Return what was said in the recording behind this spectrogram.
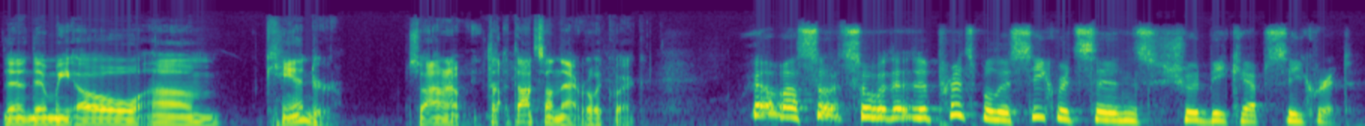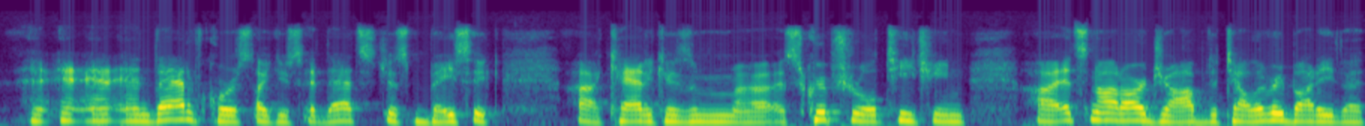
than, than we owe um, candor. So I don't know. Th- thoughts on that, really quick. Well, well, so so the, the principle is secret sins should be kept secret, and, and, and that, of course, like you said, that's just basic uh, catechism, uh, scriptural teaching. Uh, it's not our job to tell everybody the,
